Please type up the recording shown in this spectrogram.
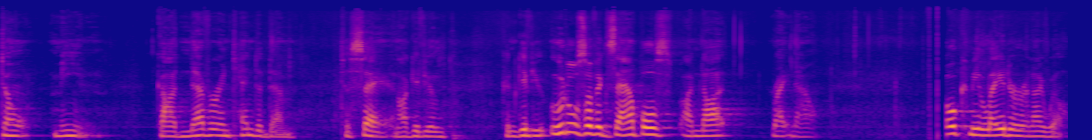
don't mean. God never intended them to say. And I'll give you can give you oodles of examples. I'm not right now. Poke me later and I will.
